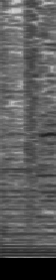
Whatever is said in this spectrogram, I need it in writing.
Ooh.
